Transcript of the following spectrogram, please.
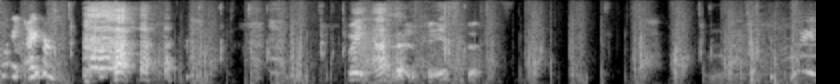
Wait, I heard. Wait, I heard pistons. Wait.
